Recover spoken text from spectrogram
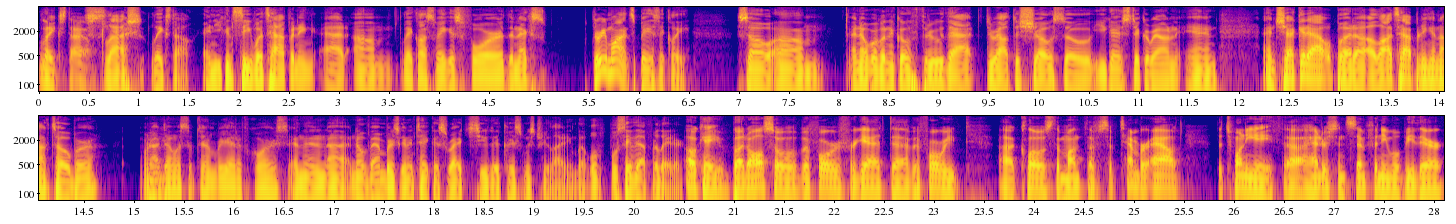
Lake Style slash Lake Style, and you can see what's happening at um, Lake Las Vegas for the next three months, basically. So um, I know we're going to go through that throughout the show, so you guys stick around and and check it out. But uh, a lot's happening in October. We're not mm-hmm. done with September yet, of course, and then uh, November is going to take us right to the Christmas tree lighting. But we'll we'll save that for later. Okay, but also before we forget, uh, before we uh, close the month of September out, the 28th, uh, Henderson Symphony will be there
